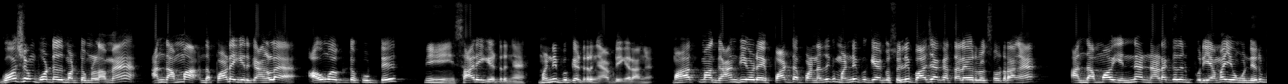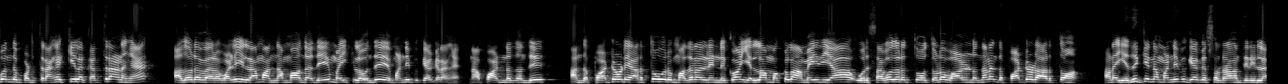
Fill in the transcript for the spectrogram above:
கோஷம் போட்டது மட்டும் இல்லாமல் அந்த அம்மா அந்த பாடகி இருக்காங்களே அவங்கக்கிட்ட கூப்பிட்டு நீ சாரி கேட்டுருங்க மன்னிப்பு கேட்டுருங்க அப்படிங்கிறாங்க. மகாத்மா காந்தியோடைய பாட்டை பண்ணதுக்கு மன்னிப்பு கேட்க சொல்லி பாஜக தலைவர்கள் சொல்கிறாங்க அந்த அம்மா என்ன நடக்குதுன்னு புரியாம இவங்க நிர்பந்தப்படுத்துறாங்க. கீழே கத்துறானுங்க. அதோட வேற வழி இல்லாமல் அந்த அம்மா வந்து அதே மைக்கில் வந்து மன்னிப்பு கேட்குறாங்க நான் பாடினது வந்து அந்த பாட்டோட அர்த்தம் ஒரு மத நல்லிணக்கம் எல்லா மக்களும் அமைதியாக ஒரு சகோதரத்துவத்தோட வாழணும் தானே இந்த பாட்டோட அர்த்தம். ஆனால் எதுக்கு என்ன மன்னிப்பு கேட்க சொல்கிறாங்கன்னு தெரியல.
